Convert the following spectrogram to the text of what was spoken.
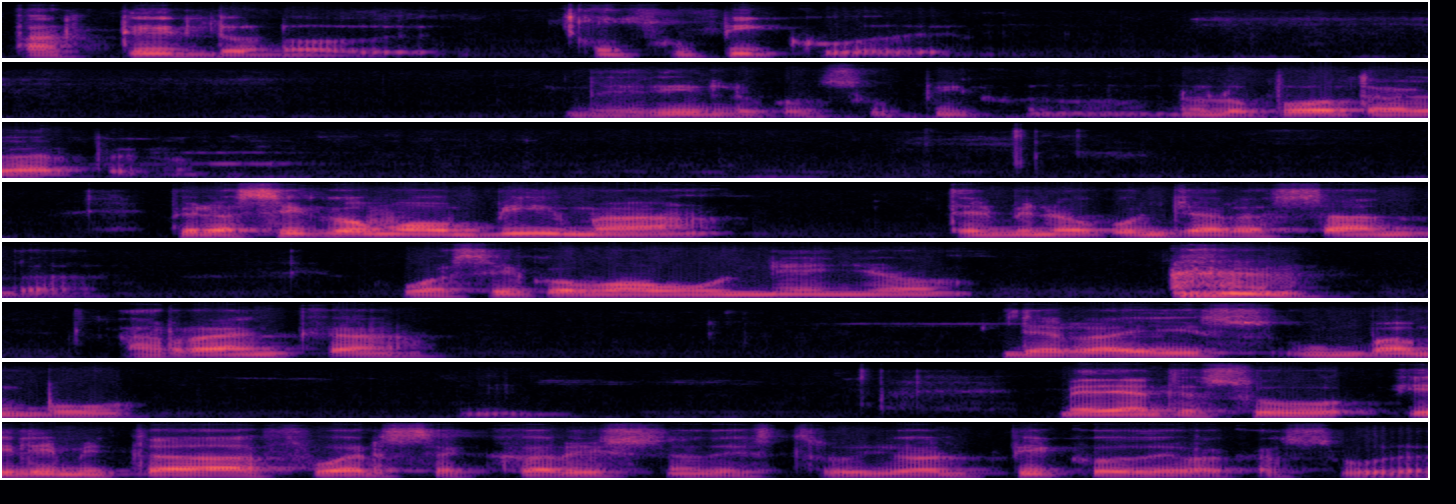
partirlo, ¿no? con su pico, de, herirlo con su pico. ¿no? lo puedo tragar, pero... Pero así como Bima terminó con Yarasanda, o así como un niño arranca de raíz un bambú, Mediante su ilimitada fuerza, Krishna destruyó el pico de Bakasura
